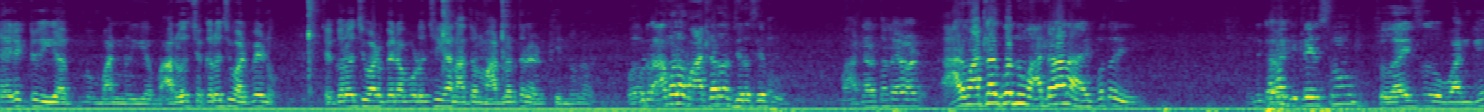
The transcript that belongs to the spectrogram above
డైరెక్ట్ ఇక వన్ ఇక ఆ రోజు చక్కెర వచ్చి పడిపోయాడు. చక్కెర వచ్చి పడిపోయినప్పుడు నుంచి ఇక నాతో మాట్లాడతాడు కింద ఇప్పుడు రామలో మాట్లాడదాం జరసేపు. మాట్లాడతలేడు వాడు. ఆడు మాట్లాడుకో నువ్వు మాట్లాడానా అయిపోతుంది. ఎందుకన్నా ఇట్లా చేస్తున్నావు? సో గైస్ వానికి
